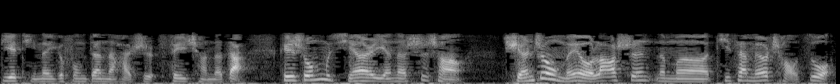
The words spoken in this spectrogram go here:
跌停的一个负担呢还是非常的大。可以说目前而言呢，市场权重没有拉升，那么题材没有炒作，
